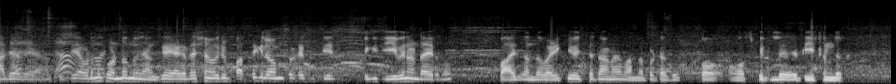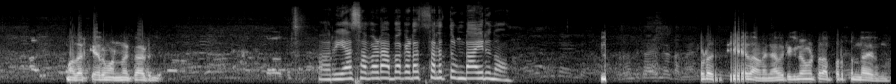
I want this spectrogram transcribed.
അതെ അതെ. ആ കുട്ടി അവിടെ നിന്ന് കൊണ്ടുവന്നു. ഞങ്ങൾക്ക് ഏകദേശം ഒരു പത്ത് കിലോമീറ്ററുടെ കുട്ടി കുട്ടിക്ക് ജീവനുണ്ടായിരുന്നു എന്താ വഴിക്ക് വെച്ചിട്ടാണ് വന്നപ്പെട്ടത്. ഇപ്പോൾ ഹോസ്പിറ്റലിൽ എത്തിയിട്ടുണ്ട്. മദർ കെയർ മണ്ണക്കാടിൽ. റിയാസ് അവിടെ അപകട സ്ഥലത്തുണ്ടായിരുന്നോ അവിടെ എത്തിയതാണ്. ഞാൻ ഒരു കിലോമീറ്റർ അപ്പുറത്തുണ്ടായിരുന്നു.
